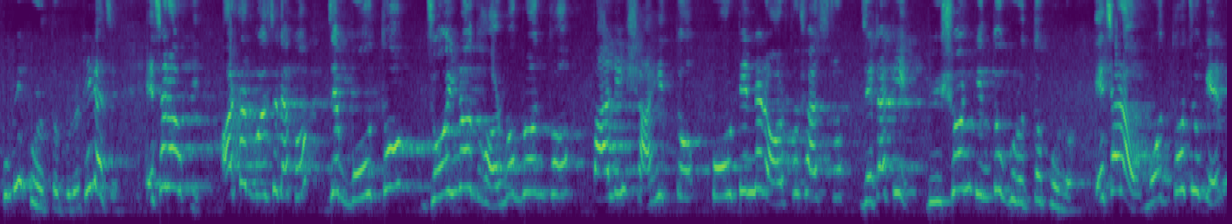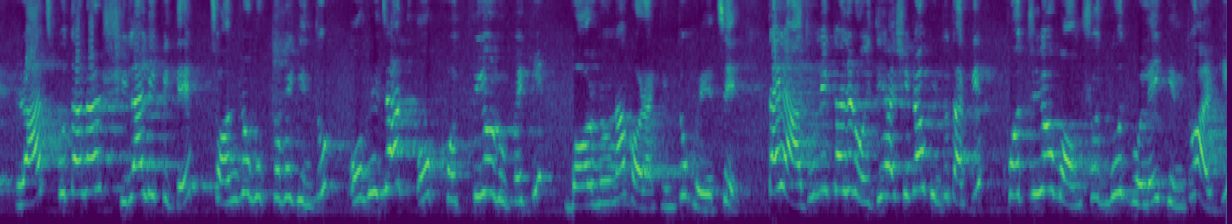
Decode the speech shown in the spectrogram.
খুবই গুরুত্বপূর্ণ, ঠিক আছে? এছাড়াও কি? অর্থাৎ বলছে দেখো যে বৌদ্ধ জৈন ধর্মগ্রন্থ পালি সাহিত্য কৌটিল্যের অর্থশাস্ত্র, যেটা কি ভীষণ কিন্তু গুরুত্বপূর্ণ। এছাড়াও মধ্যযুগের রাজপুতানার শিলালিপিতে চন্দ্রগুপ্তকে কিন্তু অভিজাত ও ক্ষত্রিয় রূপে কি বর্ণনা করা কিন্তু হয়েছে। তাই আধুনিক কালের ঐতিহাসিকরাও কিন্তু তাকে ক্ষত্রিয় বংশোদ্ভূত বলেই কিন্তু আর কি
